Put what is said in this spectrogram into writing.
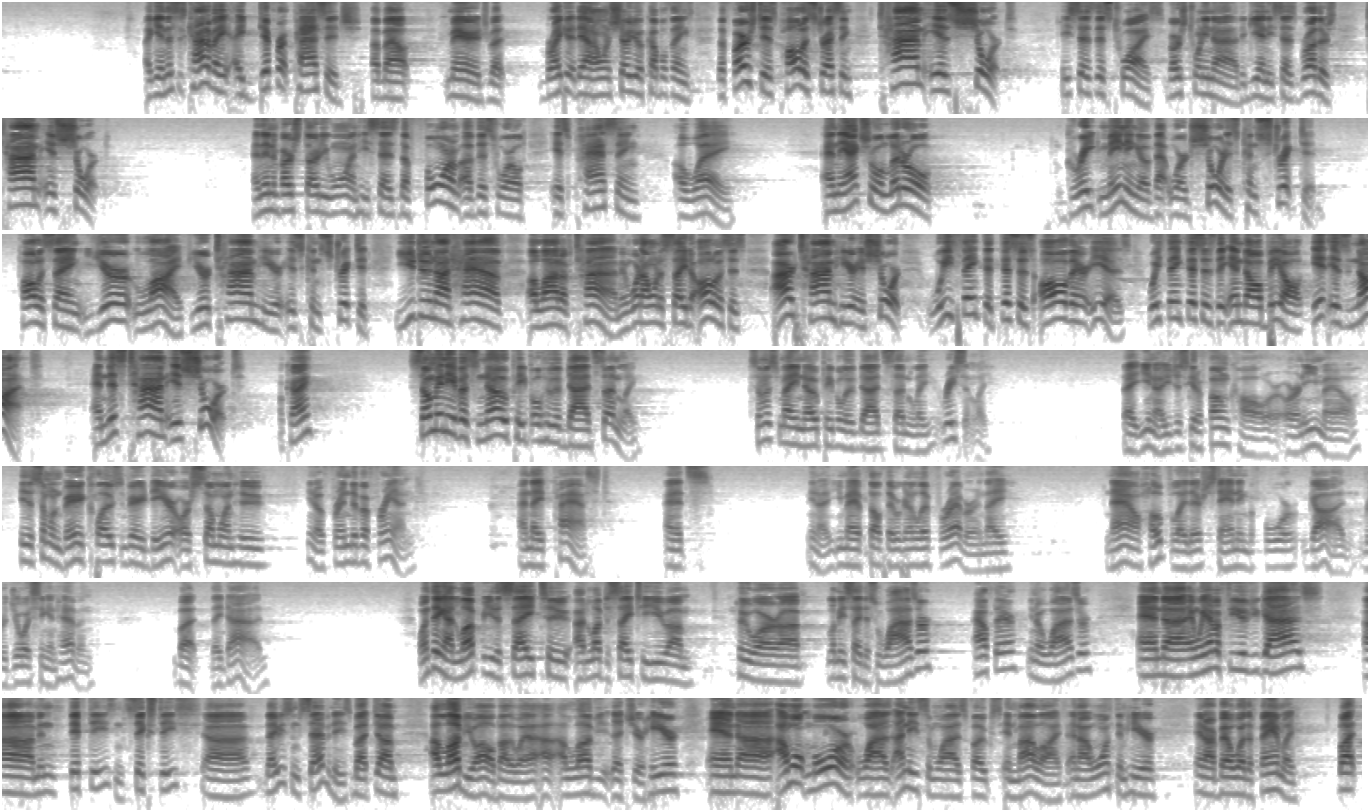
Again, this is kind of a, a different passage about marriage, but breaking it down, I want to show you a couple things. The first is Paul is stressing time is short. He says this twice. Verse 29, again, he says, Brothers, time is short. And then in verse 31, he says, The form of this world is passing away. And the actual literal Greek meaning of that word short is constricted. Paul is saying, Your life, your time here is constricted. You do not have a lot of time. And what I want to say to all of us is, Our time here is short. We think that this is all there is. We think this is the end all be all. It is not. And this time is short. Okay? So many of us know people who have died suddenly. Some of us may know people who have died suddenly recently. That, you know, you just get a phone call or, or an email. Either someone very close and very dear or someone who, you know, friend of a friend. And they've passed. And it's, you know, you may have thought they were going to live forever. And they, now, hopefully, they're standing before God, rejoicing in heaven. But they died. One thing I'd love for you to say to, I'd love to say to you um, who are, uh, let me say this, wiser out there, you know, wiser. And, uh, and we have a few of you guys um, in 50s and 60s, uh, maybe some 70s. But um, I love you all, by the way. I, I love you that you're here. And uh, I want more wise, I need some wise folks in my life, and I want them here in our Bellwether family. But,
